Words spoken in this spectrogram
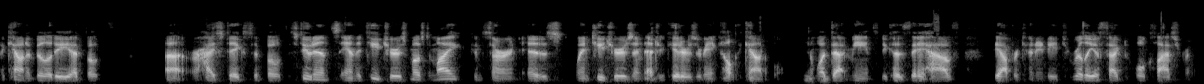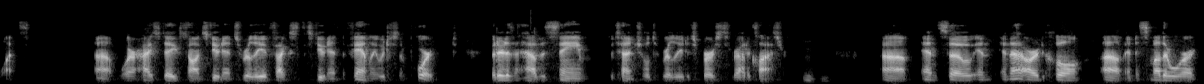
accountability at both uh, or high stakes to both the students and the teachers, most of my concern is when teachers and educators are being held accountable and what that means because they have the opportunity to really affect a whole classroom at once. Um, where high stakes on students really affects the student and the family, which is important, but it doesn't have the same potential to really disperse throughout a classroom. Mm-hmm. Um, and so, in, in that article um, and in some other work,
